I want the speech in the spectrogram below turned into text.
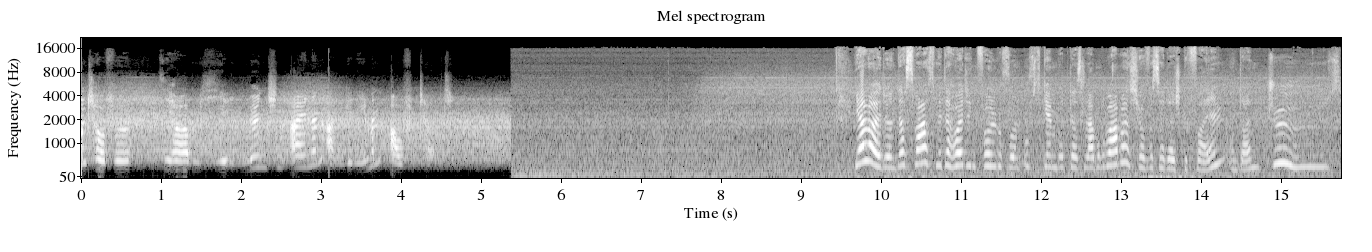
und hoffe, Sie haben hier in München einen angenehmen Aufenthalt. Ja, Leute, und das war's mit der heutigen Folge von Ufs Game Podcast Labrobaba. Ich hoffe, es hat euch gefallen und dann tschüss.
